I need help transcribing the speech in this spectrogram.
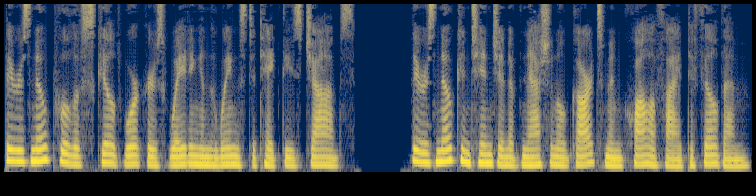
There is no pool of skilled workers waiting in the wings to take these jobs. There is no contingent of National Guardsmen qualified to fill them.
